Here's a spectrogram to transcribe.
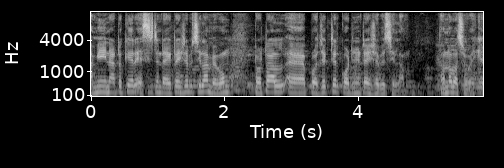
আমি এই নাটকের অ্যাসিস্ট্যান্ট ডাইরেক্টর হিসেবে ছিলাম এবং টোটাল প্রজেক্টের কোঅর্ডিনেটর হিসেবে ছিলাম। ধন্যবাদ সবাইকে।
